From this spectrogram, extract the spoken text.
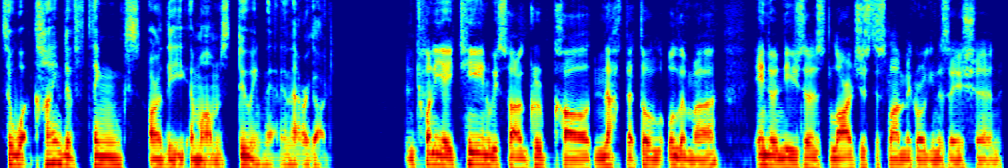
So, what kind of things are the imams doing then in that regard? In 2018, we saw a group called Nahdlatul Ulama, Indonesia's largest Islamic organization,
